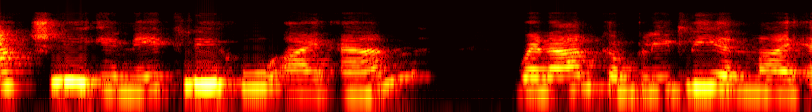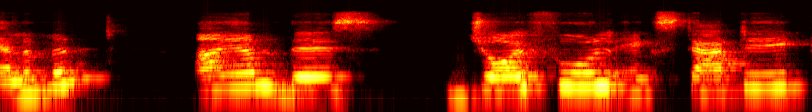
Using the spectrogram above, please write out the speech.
actually innately who i am when i'm completely in my element i am this joyful ecstatic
